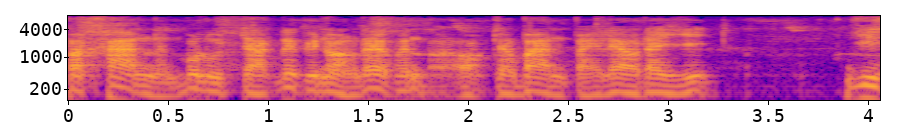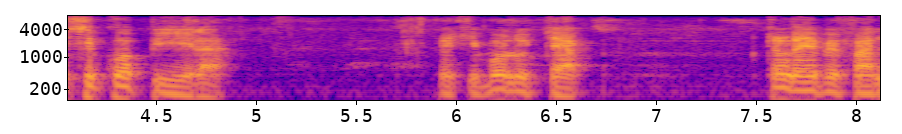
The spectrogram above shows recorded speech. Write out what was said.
ประคานนั่นบ่รู้จักได้พี่น้องได้เพิ่นออกจากบ้านไปแล้วได้ยี่สิบกว่าปีละก็สิบ่รู้จักจังไดไปฝัน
